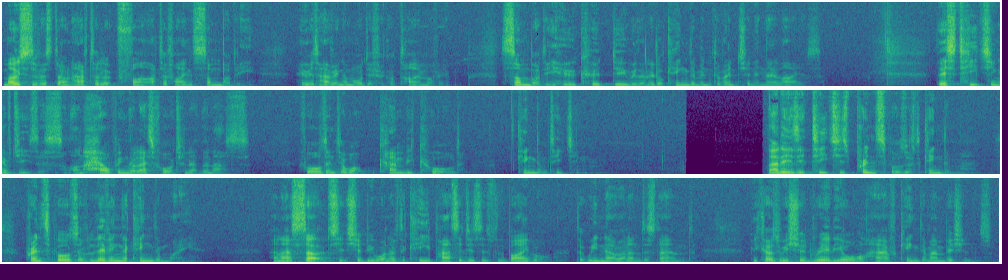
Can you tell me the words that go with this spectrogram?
most of us don't have to look far to find somebody who is having a more difficult time of it. Somebody who could do with a little kingdom intervention in their lives. This teaching of Jesus on helping the less fortunate than us falls into what can be called kingdom teaching. That is, it teaches principles of the kingdom, principles of living the kingdom way. And as such, it should be one of the key passages of the Bible that we know and understand, because we should really all have kingdom ambitions.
